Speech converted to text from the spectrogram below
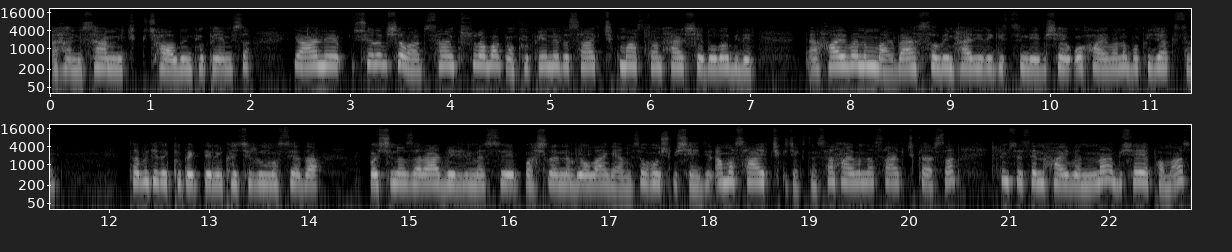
Hani sen mi çaldın köpeğimizi? Yani şöyle bir şey var. Sen kusura bakma köpeğine de sahip çıkmazsan her şey olabilir. Yani hayvanım var ben salayım her yere gitsin diye bir şey yok. O hayvana bakacaksın. Tabii ki de köpeklerin kaçırılması ya da başına zarar verilmesi, başlarına bir olay gelmesi hoş bir şey değil. Ama sahip çıkacaksın. Sen hayvana sahip çıkarsan kimse senin hayvanına bir şey yapamaz.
